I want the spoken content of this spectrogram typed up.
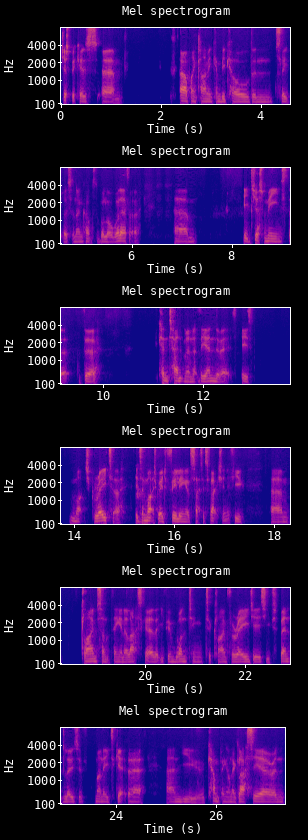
just because um, alpine climbing can be cold and sleepless and uncomfortable or whatever, um, it just means that the contentment at the end of it is much greater. It's mm. a much greater feeling of satisfaction if you um, climb something in Alaska that you've been wanting to climb for ages. You've spent loads of money to get there and you camping on a glacier and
